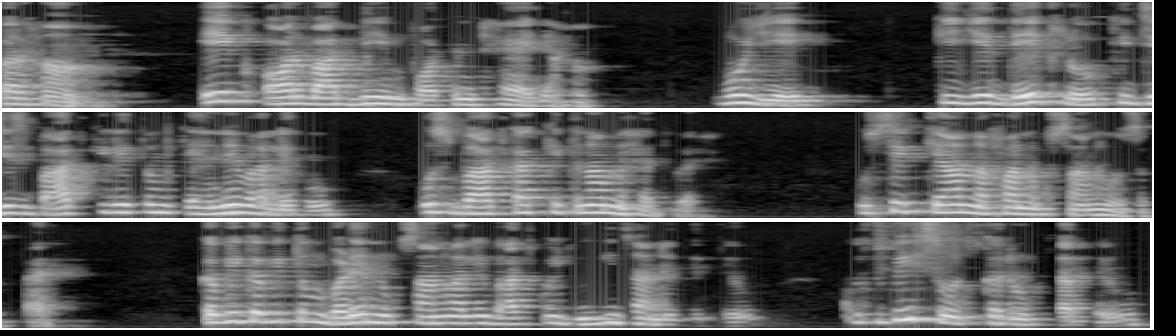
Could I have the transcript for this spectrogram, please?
पर हाँ एक और बात भी इम्पोर्टेंट है यहाँ। वो ये कि ये देख लो कि जिस बात के लिए तुम कहने वाले हो, उस बात का कितना महत्व है। उससे क्या नफा नुकसान हो सकता है? कभी कभी तुम बड़े नुकसान वाली बात को यूँ ही जाने देते हो, कुछ भी सोचकर रुक जाते हो।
